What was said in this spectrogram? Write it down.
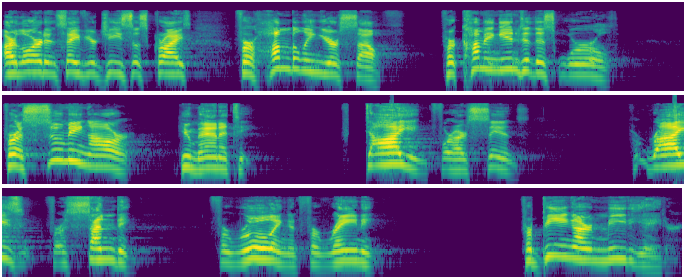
our Lord and Savior Jesus Christ for humbling yourself, for coming into this world, for assuming our humanity, for dying for our sins, for rising, for ascending, for ruling and for reigning, for being our mediator.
